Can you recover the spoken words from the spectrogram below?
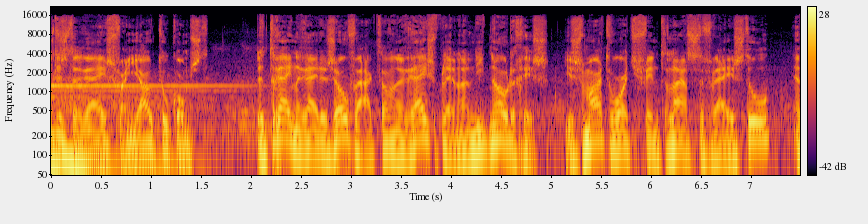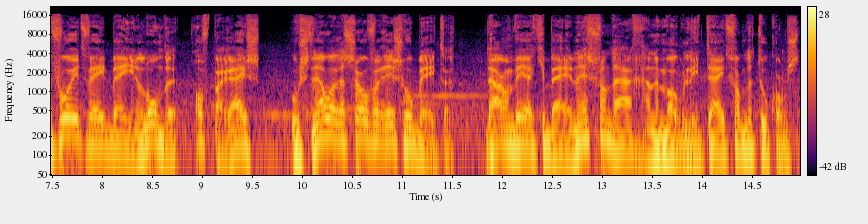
Dit is de reis van jouw toekomst. De treinen rijden zo vaak dat een reisplanner niet nodig is. Je smartwatch vindt de laatste vrije stoel... en voor je het weet ben je in Londen of Parijs. Hoe sneller het zover is, hoe beter. Daarom werk je bij NS vandaag aan de mobiliteit van de toekomst.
